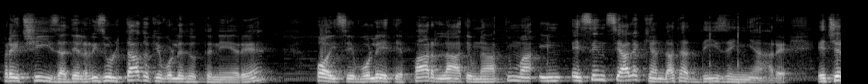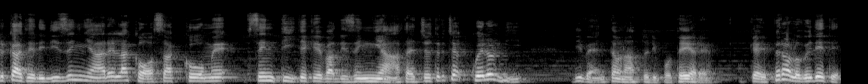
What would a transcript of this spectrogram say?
precisa del risultato che volete ottenere, poi se volete parlate un attimo, ma è essenziale che andate a disegnare e cercate di disegnare la cosa come sentite che va disegnata, eccetera, eccetera. Quello lì diventa un atto di potere, ok? Però lo vedete,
